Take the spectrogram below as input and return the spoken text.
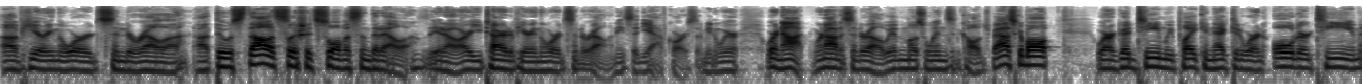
of hearing the word Cinderella. Uh, Ты устал слышать слово Cinderella? You know, are you tired of hearing the word Cinderella? And he said, Yeah, of course. I mean, we're we're not. We're not a Cinderella. We have the most wins in college basketball. We're a good team. We play connected. We're an older team.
